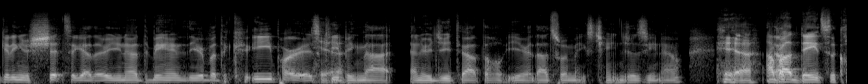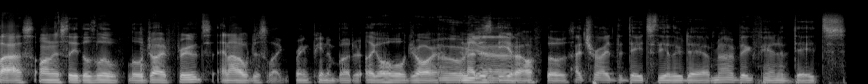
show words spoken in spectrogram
getting your shit together, you know, at the beginning of the year. But the key part is Yeah. keeping that energy throughout the whole year. That's what makes changes, you know. Yeah, I brought dates to class. Honestly, those little little dried fruits, and I would just like bring peanut butter, like a whole jar, Oh, and I just eat off those. I tried the dates the other day. I'm not a big fan of dates.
